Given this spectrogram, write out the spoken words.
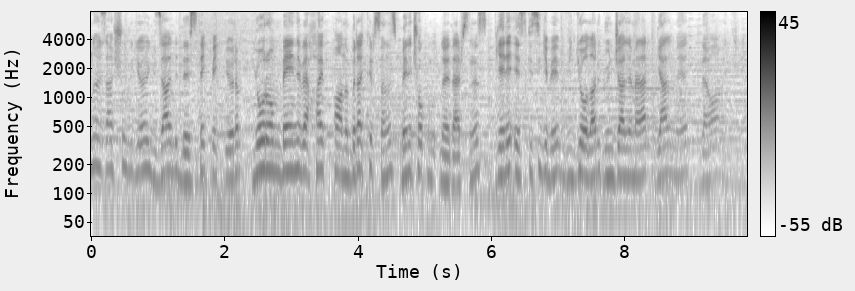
Buna özel şu videoya güzel bir destek bekliyorum. Yorum, beğeni ve hype puanı bırakırsanız beni çok mutlu edersiniz. Geri eskisi gibi videolar, güncellemeler gelmeye devam edecek.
